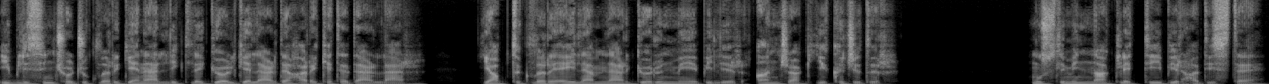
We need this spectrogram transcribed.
İblisin çocukları genellikle gölgelerde hareket ederler, yaptıkları eylemler görünmeyebilir ancak yıkıcıdır. Müslim'in naklettiği bir hadiste,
